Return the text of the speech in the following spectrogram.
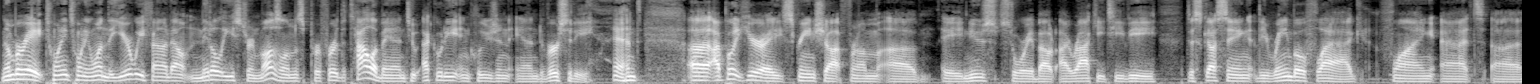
Number eight, 2021, the year we found out Middle Eastern Muslims prefer the Taliban to equity, inclusion, and diversity. And uh, I put here a screenshot from uh, a news story about Iraqi TV discussing the rainbow flag flying at uh,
